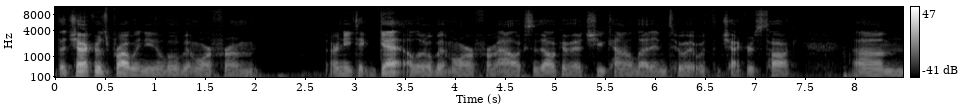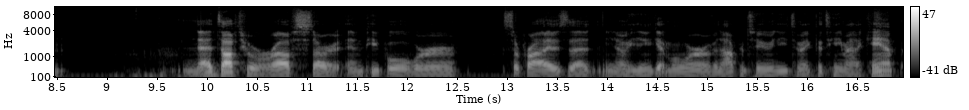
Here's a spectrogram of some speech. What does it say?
the Checkers probably need a little bit more from, or need to get a little bit more from Alex Nedeljkovic. You kind of led into it with the Checkers talk. Um, Ned's off to a rough start, and people were surprised that you know he didn't get more of an opportunity to make the team out of camp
